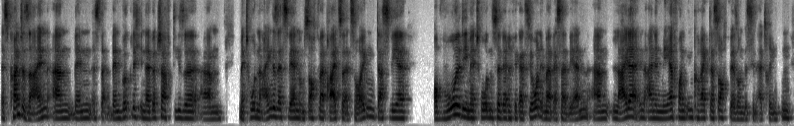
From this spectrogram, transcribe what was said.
es könnte sein, ähm, wenn, es da, wenn wirklich in der Wirtschaft diese ähm, Methoden eingesetzt werden, um Software breit zu erzeugen, dass wir, obwohl die Methoden zur Verifikation immer besser werden, ähm, leider in einem Meer von inkorrekter Software so ein bisschen ertrinken,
